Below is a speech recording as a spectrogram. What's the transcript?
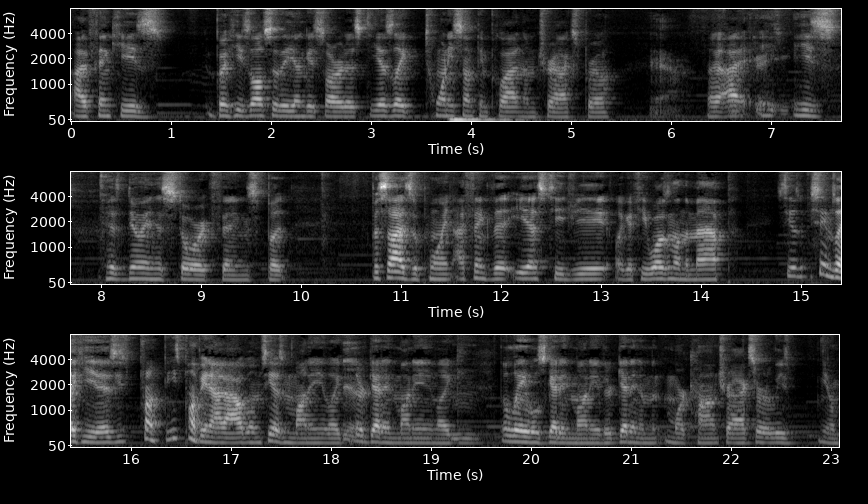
I think he's, but he's also the youngest artist. He has like twenty something platinum tracks, bro. Yeah. I, I he- he's he's doing historic things, but besides the point, I think that ESTG, like if he wasn't on the map, seems, seems like he is. He's pump, he's pumping out albums. He has money. Like Yeah. they're getting money. Like Mm. the label's getting money. They're getting more contracts, or at least you know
